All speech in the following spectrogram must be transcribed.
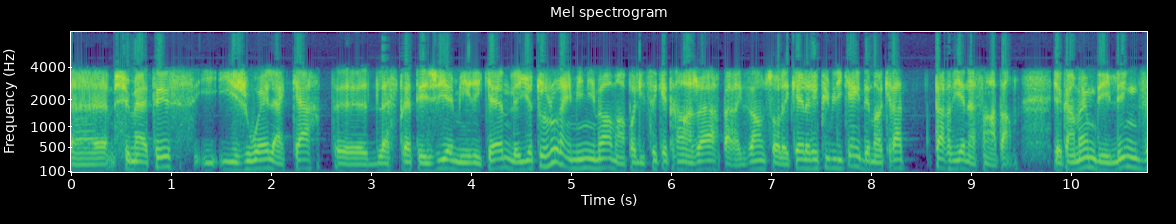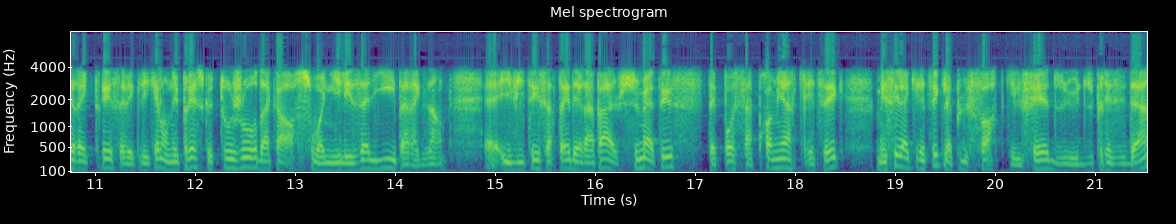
Euh, M. Mattis, il, jouait la carte euh, de la stratégie américaine. Il y a toujours un minimum en politique étrangère, par exemple, sur lequel républicains et démocrates parviennent à s'entendre. Il y a quand même des lignes directrices avec lesquelles on est presque toujours d'accord. Soigner les alliés, par exemple, euh, éviter certains dérapages. Sumatis, c'était pas sa première critique, mais c'est la critique la plus forte qu'il fait du, du président,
